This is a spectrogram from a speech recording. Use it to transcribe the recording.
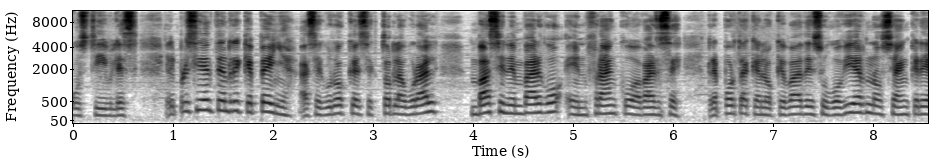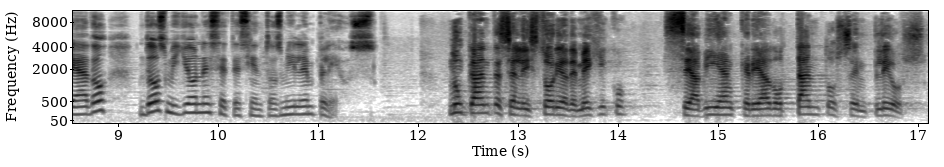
combustibles. El presidente Enrique Peña aseguró que el sector laboral va, sin embargo, en franco avance. Reporta que en lo que va de su gobierno se han creado 2.700.000 empleos. Nunca antes en la historia de México se habían creado tantos empleos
